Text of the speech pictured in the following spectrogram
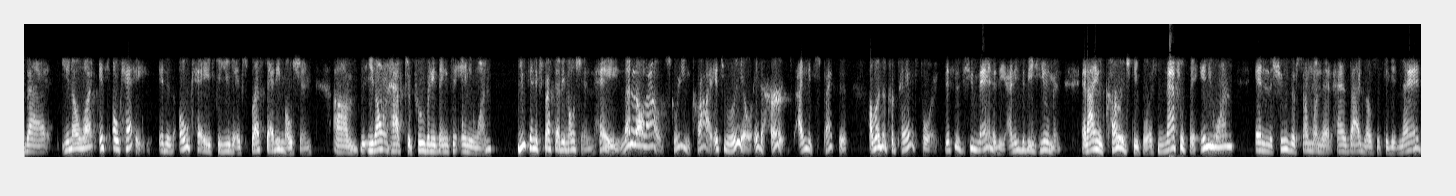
that, you know what? It's okay. It is okay for you to express that emotion. Um, you don't have to prove anything to anyone. You can express that emotion. Hey, let it all out. Scream, cry. It's real. It hurts. I didn't expect this. I wasn't prepared for it. This is humanity. I need to be human. And I encourage people, it's natural for anyone in the shoes of someone that has diagnosis to get mad,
